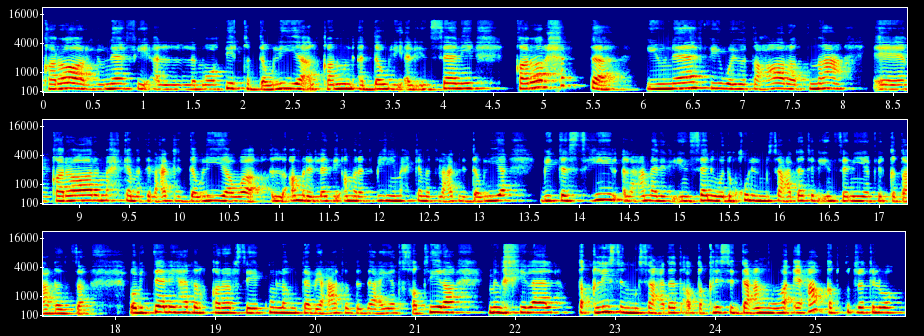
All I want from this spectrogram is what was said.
قرار ينافي المواثيق الدولية القانون الدولي الإنساني. قرار حتى ينافي ويتعارض مع آه، قرار محكمة العدل الدولية والأمر الذي أمرت به محكمة العدل الدولية بتسهيل العمل الإنساني ودخول المساعدات الإنسانية في قطاع غزة. وبالتالي هذا القرار سيكون له تبعات وتداعيات خطيرة من خلال تقليص المساعدات أو تقليص الدعم وإعاقة قدرة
